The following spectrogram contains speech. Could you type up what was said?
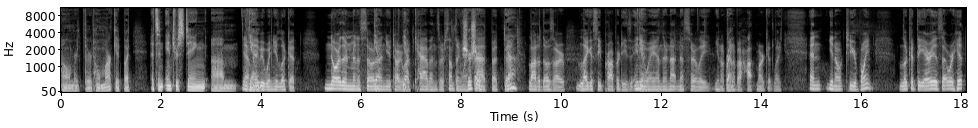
home or third home market, but it's an interesting. Um, Yeah, again, maybe when you look at northern Minnesota Yeah. and you talk Yeah. about cabins or something like Sure, sure. that, but uh, a lot of those are legacy properties anyway, and they're not necessarily you know kind Right. of a hot market like. And you know, to your point, look at the areas that were hit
